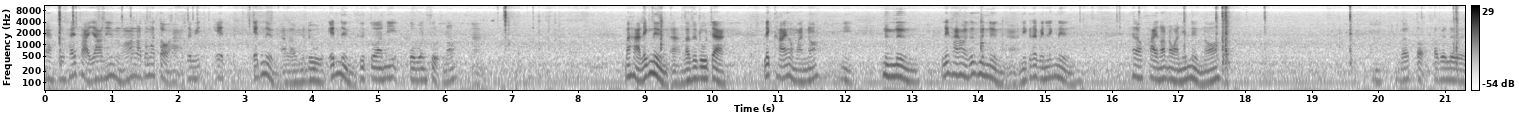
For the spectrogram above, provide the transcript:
อะสุดช้สายยาวนิดหนึ่งเนาะ เราต้องมาต่อหาสวิตช์ S S หนึ่งอะ เรามาดู S หนึ่งคือตัวนี้ตัวบนสุดเนาะ อะ มาหาเลขหนึ่งอะ เราจะดูจาก เลขท้ายของมันเนาะนี่หนึ่งหนึ่งเลขท้ายของมันก็คือหนึ่งอะนี่ก็จะเป็นเลขหนึ่งให้เราคลายน็อตออกมานิดหนึ่งเนาะแล้วต่อเข้าไปเลย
